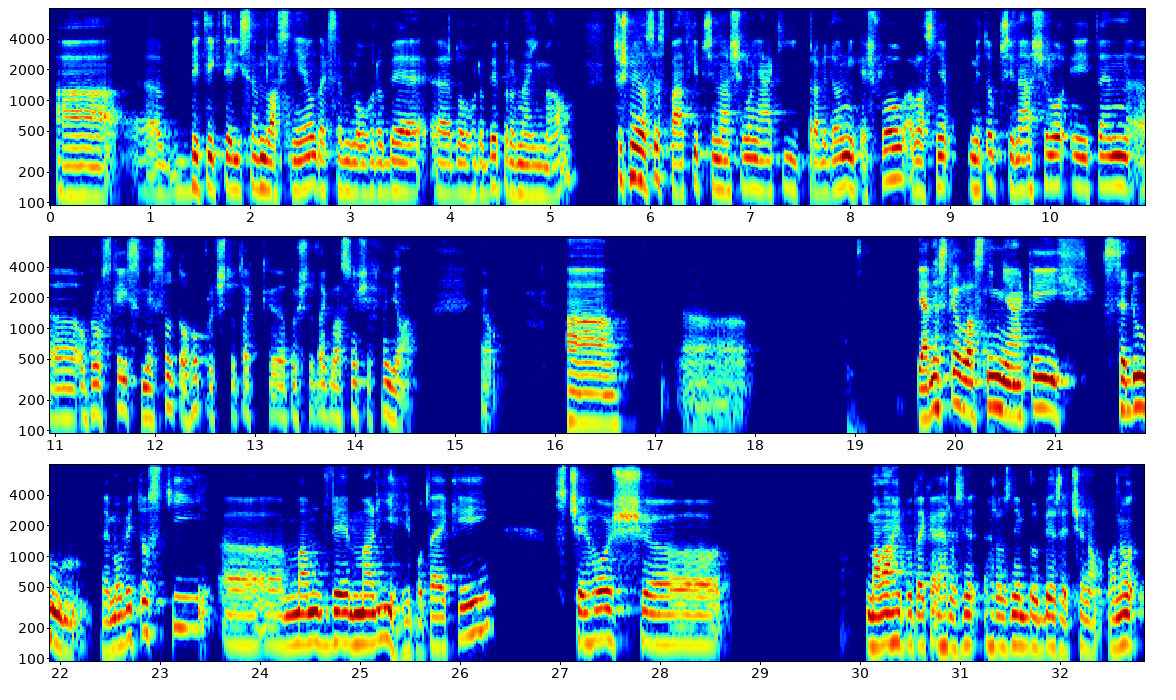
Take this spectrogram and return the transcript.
A e, byty, který jsem vlastnil, tak jsem dlouhodobě, e, dlouhodobě pronajímal, což mi zase zpátky přinášelo nějaký pravidelný cash flow a vlastně mi to přinášelo i ten e, obrovský smysl toho, proč to tak, proč to tak vlastně všechno dělám. Jo. A uh, já dneska vlastním nějakých sedm nemovitostí, uh, mám dvě malé hypotéky, z čehož uh, malá hypotéka je hrozně, hrozně blbě řečeno. Ono,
